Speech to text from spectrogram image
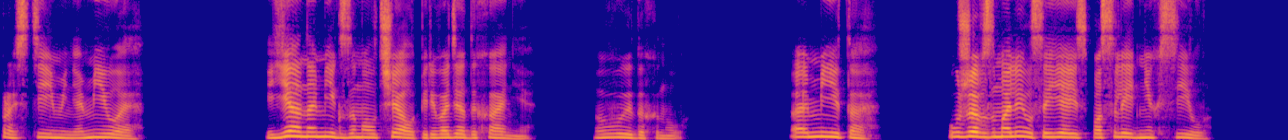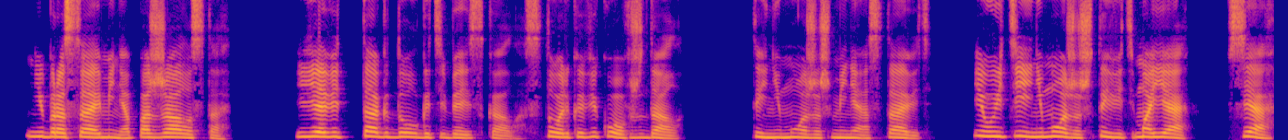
Прости меня, милая. Я на миг замолчал, переводя дыхание. Выдохнул. Амита. Уже взмолился я из последних сил. Не бросай меня, пожалуйста. Я ведь так долго тебя искал, столько веков ждал. Ты не можешь меня оставить. И уйти не можешь, ты ведь моя. Вся,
